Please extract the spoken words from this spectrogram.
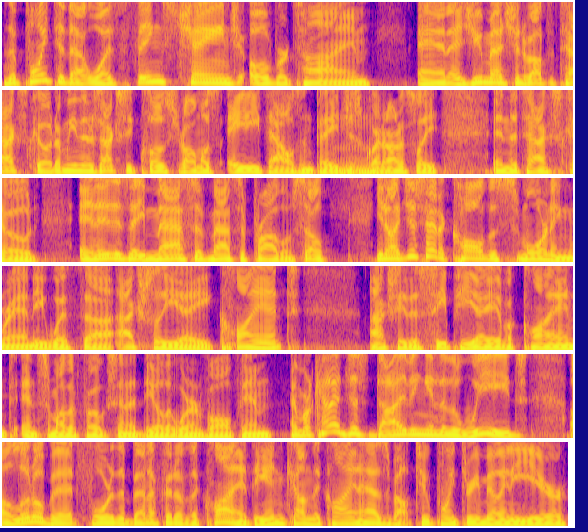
the point to that was things change over time and as you mentioned about the tax code, I mean, there's actually closer to almost 80,000 pages, mm. quite honestly, in the tax code. And it is a massive, massive problem. So, you know, I just had a call this morning, Randy, with uh, actually a client actually the CPA of a client and some other folks in a deal that we're involved in. And we're kind of just diving into the weeds a little bit for the benefit of the client. The income the client has about 2.3 million a year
